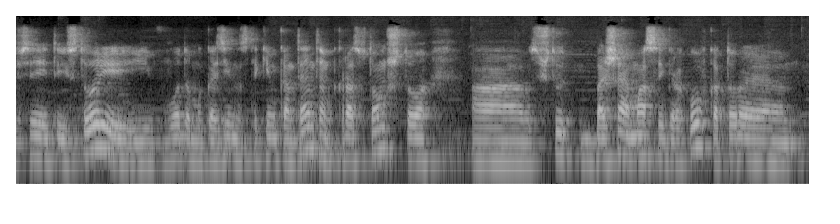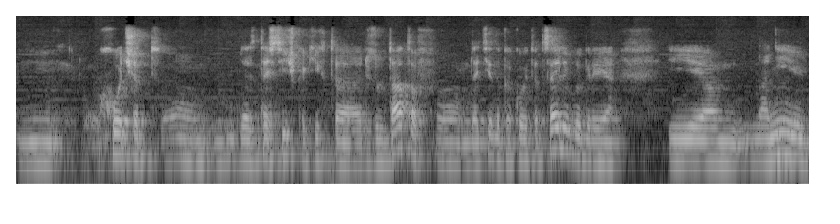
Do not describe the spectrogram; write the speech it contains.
всей этой истории и ввода магазина с таким контентом как раз в том, что а, существует большая масса игроков, которая хочет э, достичь каких-то результатов, э, дойти до какой-то цели в игре, и они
